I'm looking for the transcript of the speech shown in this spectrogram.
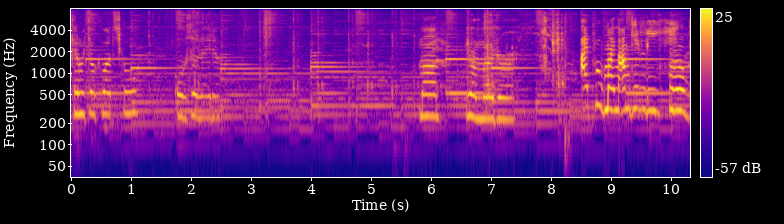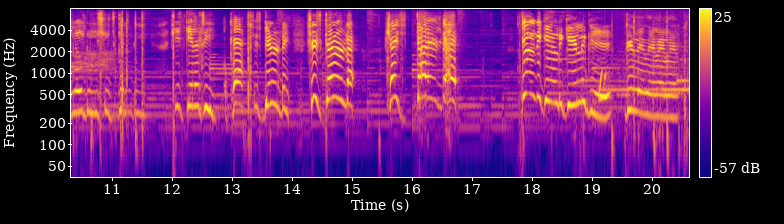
Can we talk about school? Also later. Mom, you're a murderer. I proved my mom guilty. guilty. She's guilty. She's guilty. Okay? She's guilty. She's guilty. She's guilty. Guilty, guilty, guilty, guilty. Guilty.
